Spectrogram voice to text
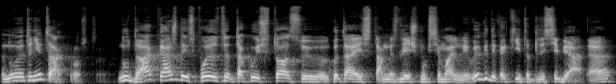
ну, это не так просто. Ну да, каждый использует такую ситуацию, пытаясь там извлечь максимальные выгоды какие-то для себя, да,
